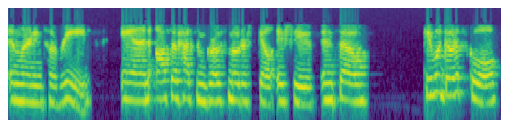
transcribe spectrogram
in learning to read and also had some gross motor skill issues. And so he would go to school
